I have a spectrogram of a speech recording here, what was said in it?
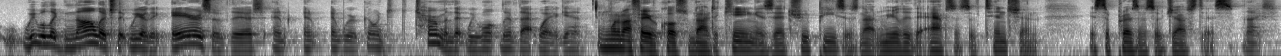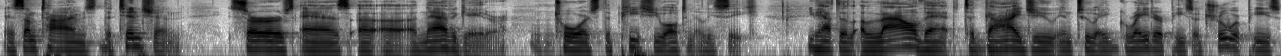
we will acknowledge that we are the heirs of this and, and, and we're going to determine that we won't live that way again. One of my favorite quotes from Dr. King is that true peace is not merely the absence of tension, it's the presence of justice. Nice. And sometimes the tension serves as a, a, a navigator towards the peace you ultimately seek. You have to allow that to guide you into a greater peace, a truer peace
